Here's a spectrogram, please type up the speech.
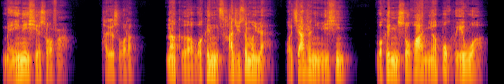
没那些说法。他就说了，那哥，我跟你差距这么远，我加上你微信，我跟你说话，你要不回我，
